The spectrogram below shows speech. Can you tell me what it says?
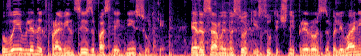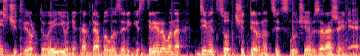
выявленных в провинции за последние сутки. Это самый высокий суточный прирост заболеваний с 4 июня, когда было зарегистрировано 914 случаев заражения.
